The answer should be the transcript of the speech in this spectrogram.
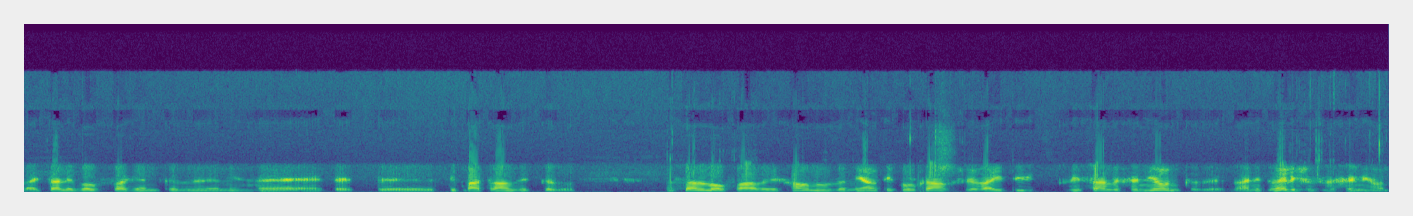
והייתה לי וולקסווגן כזה, מין אה, טיפה טרנזיט כזאת. נסענו להופעה ואיחרנו ומיהרתי כל כך שראיתי כניסה לחניון כזה, והיה נדמה לי שזה חניון.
